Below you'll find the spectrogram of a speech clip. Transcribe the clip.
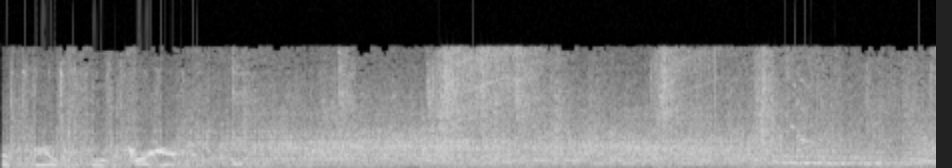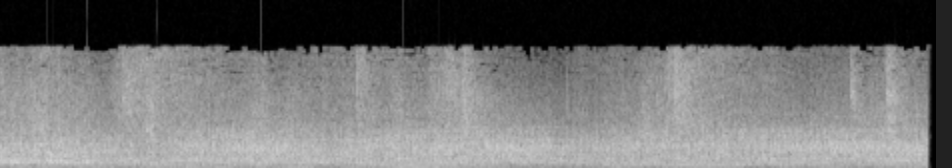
has failed to slow the target.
